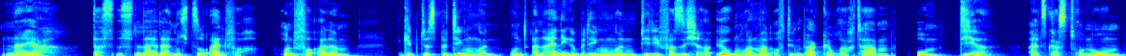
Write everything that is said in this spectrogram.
naja, das ist leider nicht so einfach. Und vor allem gibt es Bedingungen und an einige Bedingungen, die die Versicherer irgendwann mal auf den Berg gebracht haben, um dir als Gastronom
